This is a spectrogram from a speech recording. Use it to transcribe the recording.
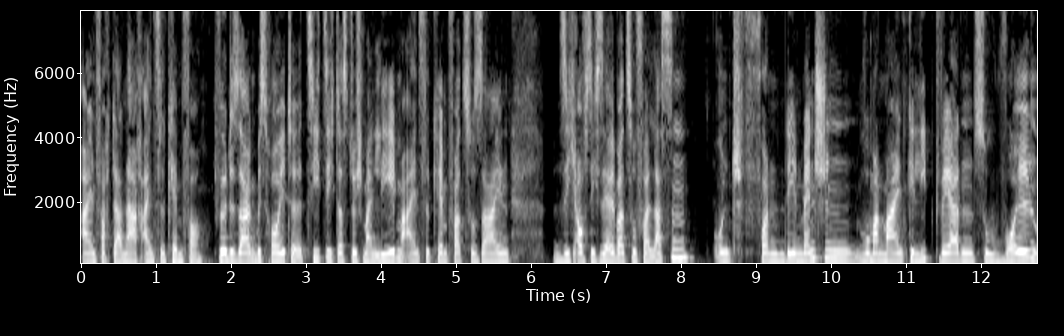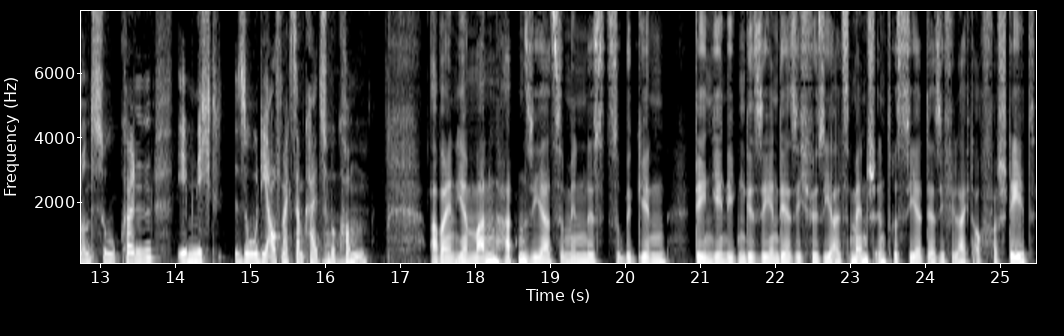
einfach danach Einzelkämpfer. Ich würde sagen, bis heute zieht sich das durch mein Leben, Einzelkämpfer zu sein, sich auf sich selber zu verlassen und von den Menschen, wo man meint, geliebt werden zu wollen und zu können, eben nicht so die Aufmerksamkeit zu mhm. bekommen. Aber in Ihrem Mann hatten Sie ja zumindest zu Beginn denjenigen gesehen, der sich für Sie als Mensch interessiert, der Sie vielleicht auch versteht.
